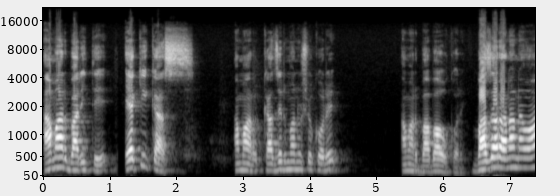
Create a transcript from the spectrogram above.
আমার বাড়িতে একই কাজ আমার কাজের মানুষও করে, আমার বাবাও করে। বাজার আনা নেওয়া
